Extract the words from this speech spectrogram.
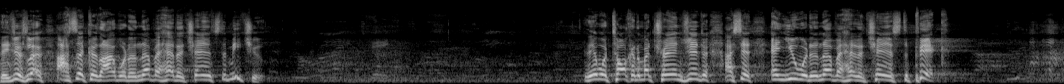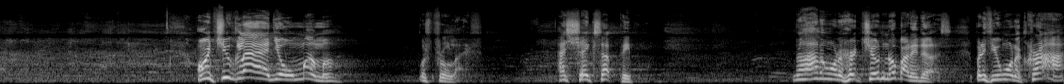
they just left. I said, Because I would have never had a chance to meet you. They were talking about transgender. I said, And you would have never had a chance to pick. Aren't you glad your mama was pro life? That shakes up people. No, I don't want to hurt children. Nobody does. But if you want to cry,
